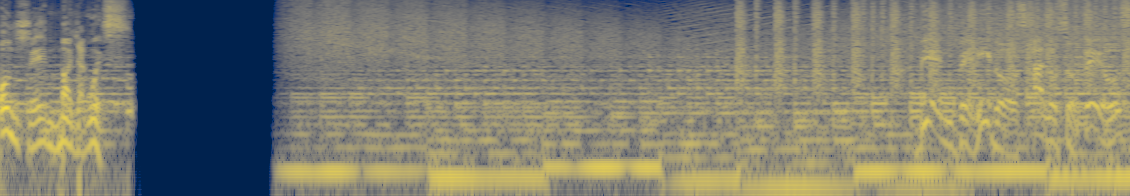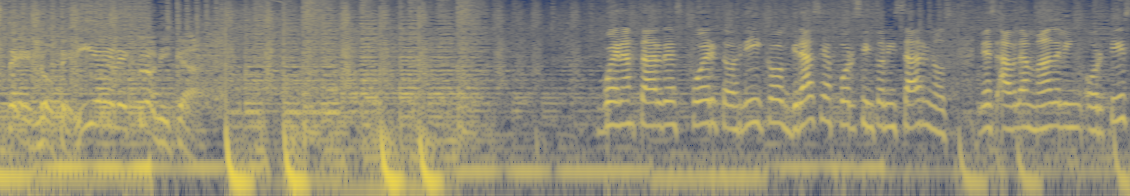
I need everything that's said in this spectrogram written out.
11 Mayagüez. Bienvenidos a los sorteos de Lotería Electrónica. Buenas tardes Puerto Rico, gracias por sintonizarnos. Les habla Madeline Ortiz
